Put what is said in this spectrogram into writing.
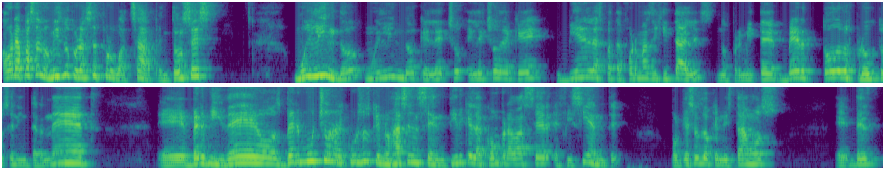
Ahora pasa lo mismo, pero lo haces por WhatsApp. Entonces, muy lindo, muy lindo que el hecho, el hecho de que vienen las plataformas digitales nos permite ver todos los productos en Internet, eh, ver videos, ver muchos recursos que nos hacen sentir que la compra va a ser eficiente, porque eso es lo que necesitamos eh,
